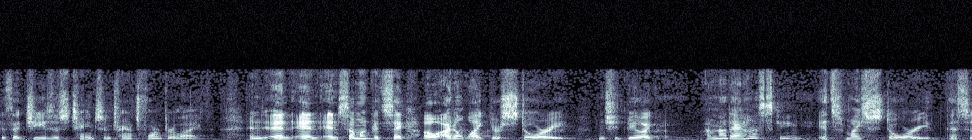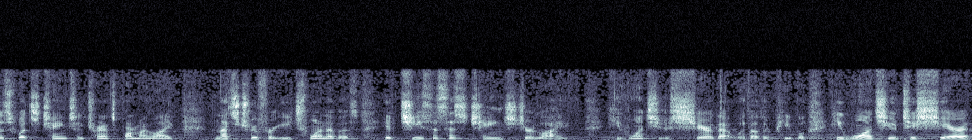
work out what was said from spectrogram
is that Jesus changed and transformed her life. And, and, and, and someone could say, Oh, I don't like your story. And she'd be like, I'm not asking. It's my story. This is what's changed and transformed my life. And that's true for each one of us. If Jesus has changed your life, he wants you to share that with other people. He wants you to share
